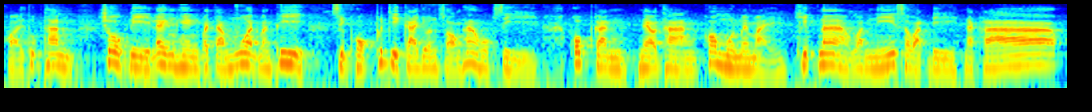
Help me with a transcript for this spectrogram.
ขอให้ทุกท่านโชคดีและเฮงประจำงวดวันที่ 16 พฤศจิกายน 2564 พบกันแนวทางข้อมูลใหม่ ๆ คลิปหน้าวันนี้สวัสดีนะครับ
